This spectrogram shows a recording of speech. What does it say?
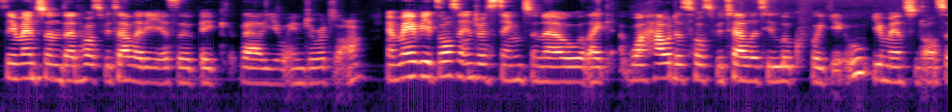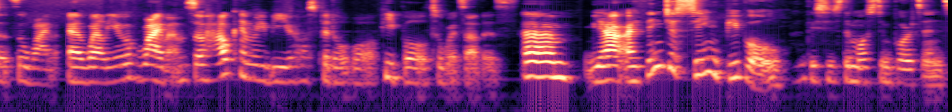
So you mentioned that hospitality is a big value in Georgia. And maybe it's also interesting to know, like, well, how does hospitality look for you? You mentioned also it's uh, value of YWAM. So how can we be hospitable people towards others? Um, yeah, I think just seeing people, this is the most important.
